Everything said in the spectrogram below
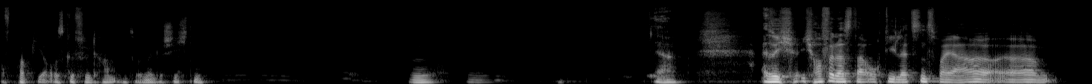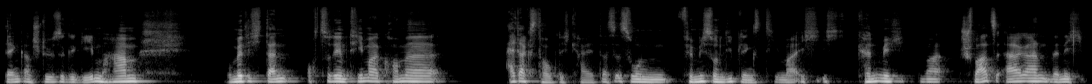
auf Papier ausgefüllt haben und so eine Geschichten. Hm. Ja. Also ich, ich hoffe, dass da auch die letzten zwei Jahre äh, Denkanstöße gegeben haben, womit ich dann auch zu dem Thema komme, Alltagstauglichkeit. Das ist so ein, für mich so ein Lieblingsthema. Ich, ich könnte mich immer schwarz ärgern, wenn ich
